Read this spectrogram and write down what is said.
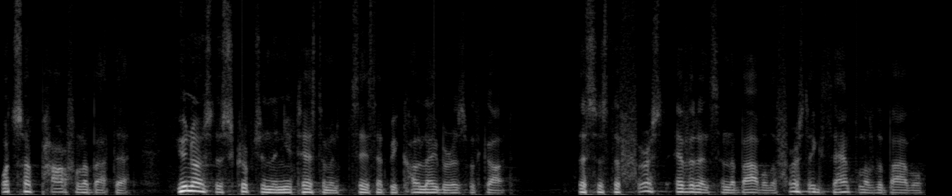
What's so powerful about that? You know the scripture in the New Testament says that we co laborers with God. This is the first evidence in the Bible, the first example of the Bible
